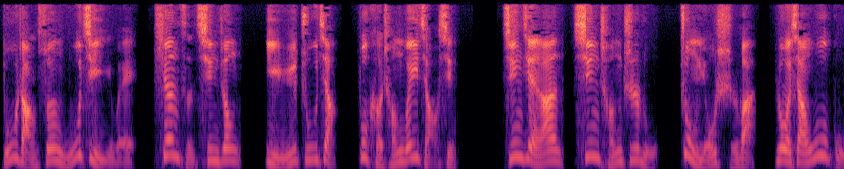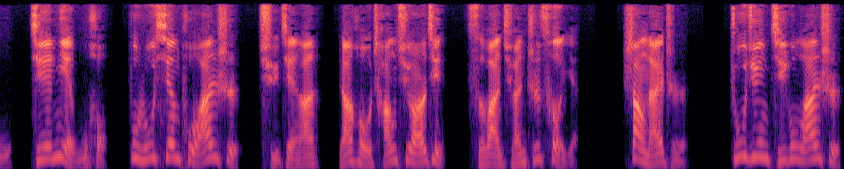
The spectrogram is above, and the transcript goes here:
独长孙无忌以为天子亲征，异于诸将，不可成为侥幸。今建安新城之鲁，众游十万，若向乌谷，皆孽无后，不如先破安市，取建安，然后长驱而进，此万全之策也。上乃止。诸军急攻安市，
